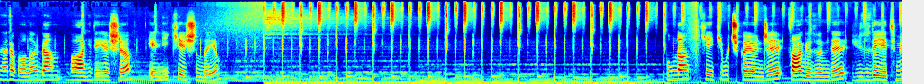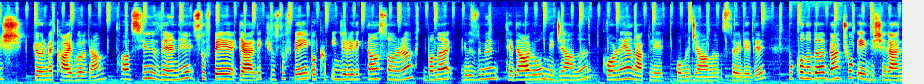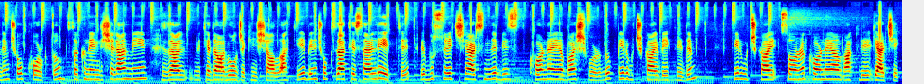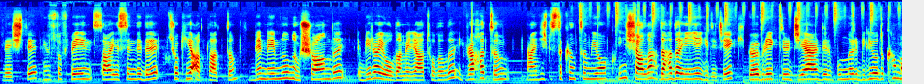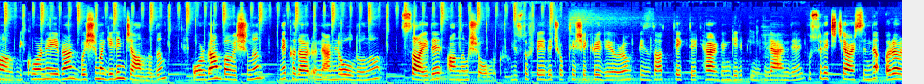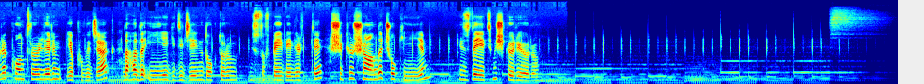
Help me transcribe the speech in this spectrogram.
Merhabalar, ben Vahide Yaşa, 52 yaşındayım. Bundan 2-2,5 ay önce sağ gözümde %70 görme kaybı olan tavsiye üzerine Yusuf Bey'e geldik. Yusuf Bey bakıp inceledikten sonra bana gözümün tedavi olmayacağını, kornea nakli olacağını söyledi. Bu konuda ben çok endişelendim, çok korktum. Sakın endişelenmeyin, güzel bir tedavi olacak inşallah diye beni çok güzel teselli etti. Ve bu süreç içerisinde biz korneaya başvurduk. Bir buçuk ay bekledim. Bir buçuk ay sonra kornea nakli gerçekleşti. Yusuf Bey'in sayesinde de çok iyi atlattım ve memnunum. Şu anda bir ay oldu ameliyat olalı. Rahatım, yani hiçbir sıkıntım yok. İnşallah daha da iyiye gidecek. Böbrektir, ciğerdir bunları biliyorduk ama bir korneayı ben başıma gelince anladım. Organ bağışının ne kadar önemli olduğunu sayede anlamış olduk. Yusuf Bey'e de çok teşekkür ediyorum. Bizzat tek tek her gün gelip ilgilendi. Bu süreç içerisinde ara ara kontrollerim yapılacak. Daha da iyiye gideceğini doktorum Yusuf Bey belirtti. Şükür şu anda çok iyiyim. %70 görüyorum.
